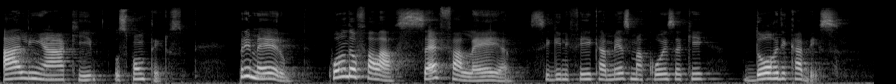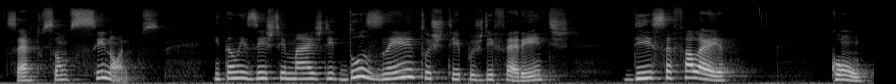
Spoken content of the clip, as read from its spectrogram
alinhar aqui os ponteiros. Primeiro, quando eu falar cefaleia, significa a mesma coisa que dor de cabeça, certo? São sinônimos. Então existem mais de 200 tipos diferentes de cefaleia, com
